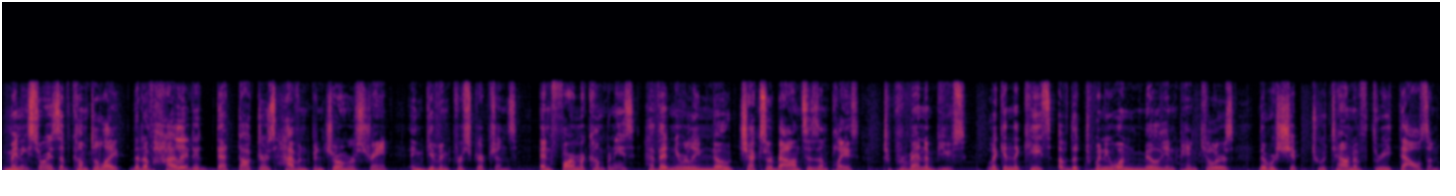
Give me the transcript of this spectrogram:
many stories have come to light that have highlighted that doctors haven't been showing restraint in giving prescriptions, and pharma companies have had nearly no checks or balances in place to prevent abuse, like in the case of the 21 million painkillers that were shipped to a town of 3,000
